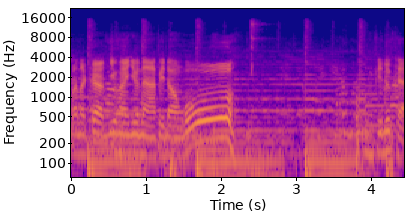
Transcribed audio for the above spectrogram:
บรรยากาศยูไฮยูนาพี่ดองโอ้พี่ลึกแท้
